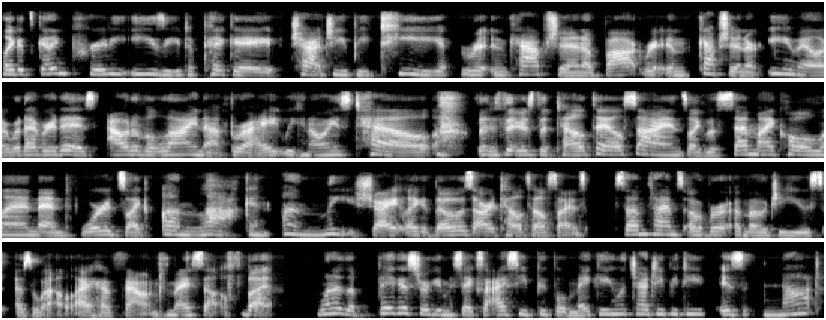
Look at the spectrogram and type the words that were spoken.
Like it's getting pretty easy to pick a ChatGPT written caption, a bot written caption or email or whatever it is out of a lineup, right? We can always tell that there's the telltale signs like the semicolon and words like unlock and unleash, right? Like those are telltale signs. Sometimes over emoji use as well, I have found myself. But one of the biggest rookie mistakes that I see people making with ChatGPT is not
